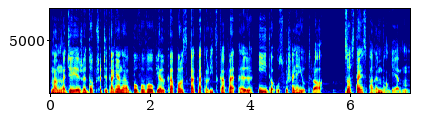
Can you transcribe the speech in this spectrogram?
Mam nadzieję, że do przeczytania na www.wielkapolskakatolicka.pl i do usłyszenia jutro. Zostań z Panem Bogiem.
